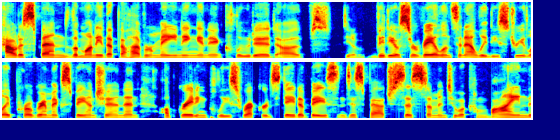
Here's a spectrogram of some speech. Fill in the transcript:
how to spend the money that they'll have remaining, and included, uh, you know, video surveillance and LED streetlight program expansion, and upgrading police records database and dispatch system into a combined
